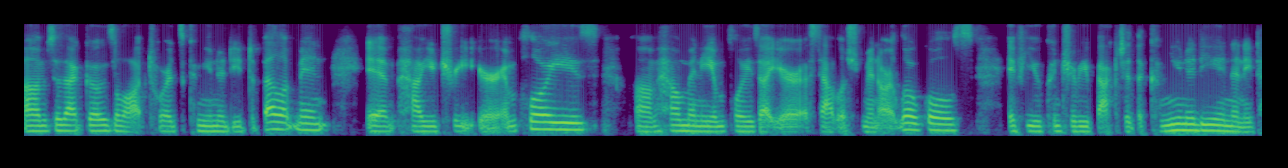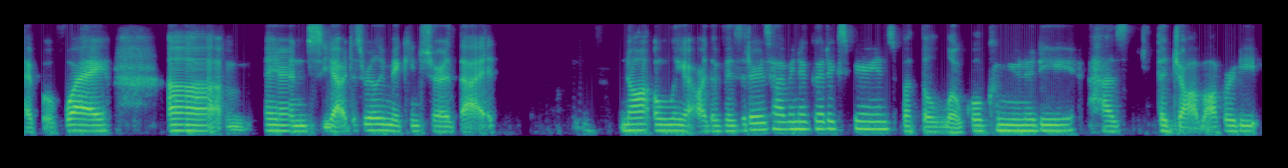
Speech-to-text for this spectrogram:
um, so that goes a lot towards community development and how you treat your employees um, how many employees at your establishment are locals, if you contribute back to the community in any type of way. Um, and yeah, just really making sure that not only are the visitors having a good experience, but the local community has the job opportunity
